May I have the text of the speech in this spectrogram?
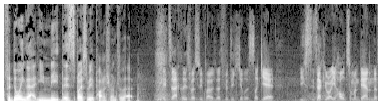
for doing that, you need. There's supposed to be a punishment for that. exactly, it's supposed to be punished. That's ridiculous. Like, yeah, you, exactly right. You hold someone down in the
